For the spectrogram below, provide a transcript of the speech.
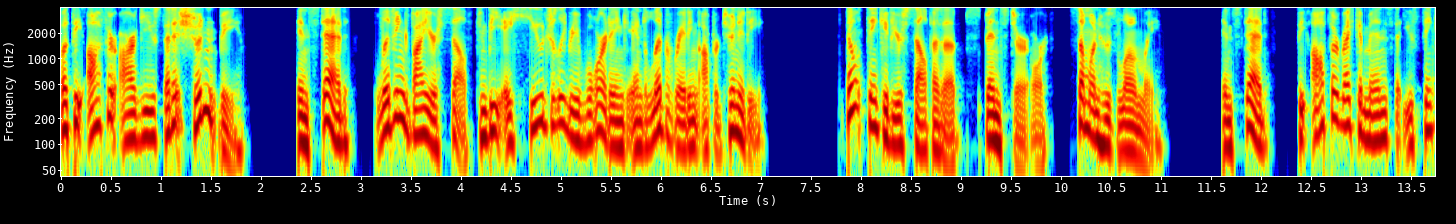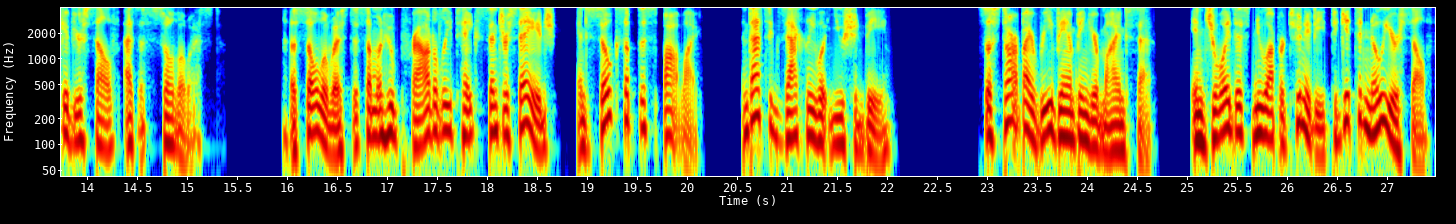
but the author argues that it shouldn't be. Instead, living by yourself can be a hugely rewarding and liberating opportunity. Don't think of yourself as a spinster or someone who's lonely. Instead, the author recommends that you think of yourself as a soloist. A soloist is someone who proudly takes center stage and soaks up the spotlight, and that's exactly what you should be. So start by revamping your mindset. Enjoy this new opportunity to get to know yourself,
